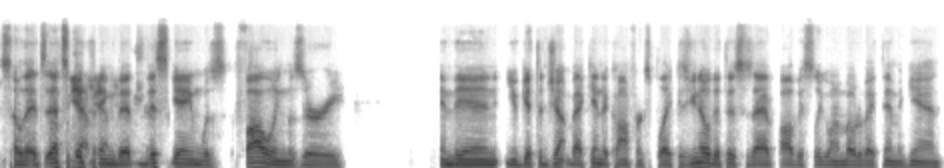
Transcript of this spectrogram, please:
So that's that's a good Yeah, thing yeah, that sure. this game was following Missouri, and then you get to jump back into conference play because you know that this is obviously going to motivate them again.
